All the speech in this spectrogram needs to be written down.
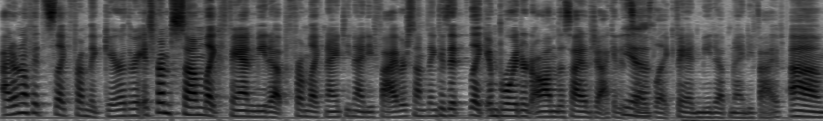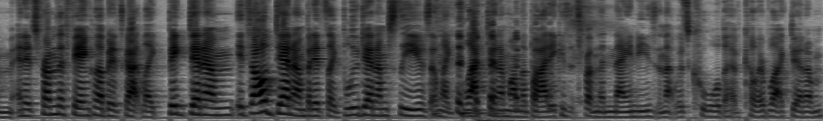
I don't know if it's like from the Gathering. It's from some like fan meetup from like 1995 or something because it like embroidered on the side of the jacket. It Yeah. says like fan meetup 95. Um, and it's from the fan club and it's got like big denim. It's all denim, but it's like blue denim sleeves and like black denim on the body because it's from the 90s and that was cool to have color black denim.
